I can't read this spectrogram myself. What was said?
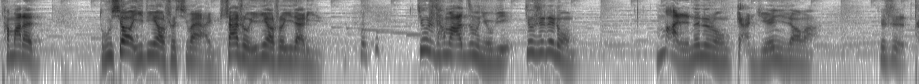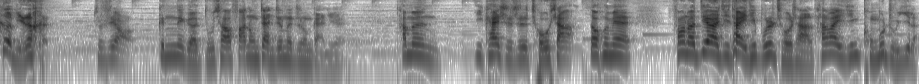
他妈的，毒枭一定要说西班牙语，杀手一定要说意大利语，就是他妈这么牛逼，就是那种骂人的那种感觉，你知道吗？就是特别的狠，就是要跟那个毒枭发动战争的这种感觉。他们一开始是仇杀，到后面放到第二季，他已经不是仇杀了，他妈已经恐怖主义了，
